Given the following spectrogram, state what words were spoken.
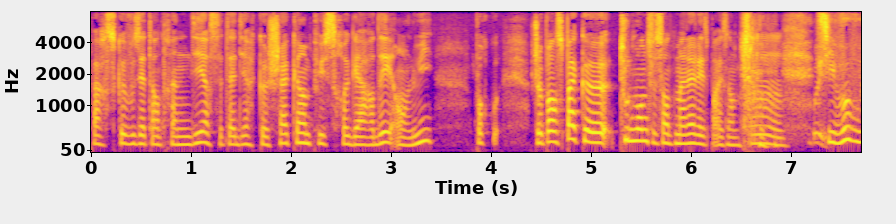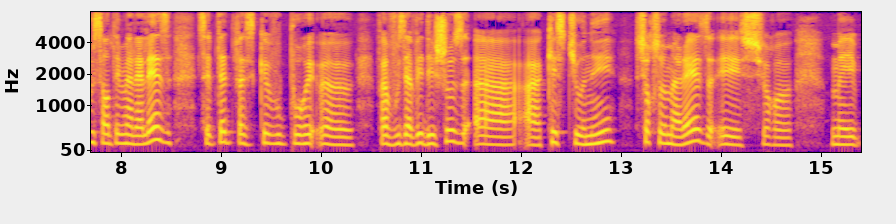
par ce que vous êtes en train de dire, c'est-à-dire que chacun puisse regarder en lui. Pourquoi? Je pense pas que tout le monde se sente mal à l'aise, par exemple. Oui. Si vous vous sentez mal à l'aise, c'est peut-être parce que vous pourrez, euh, enfin, vous avez des choses à, à questionner sur ce malaise et sur, euh, mais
